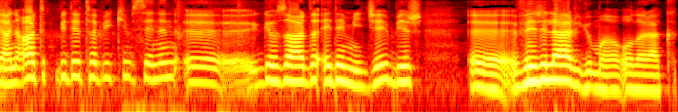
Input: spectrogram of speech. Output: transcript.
yani artık bir de tabii kimsenin e, göz ardı edemeyeceği bir e, veriler yumağı olarak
